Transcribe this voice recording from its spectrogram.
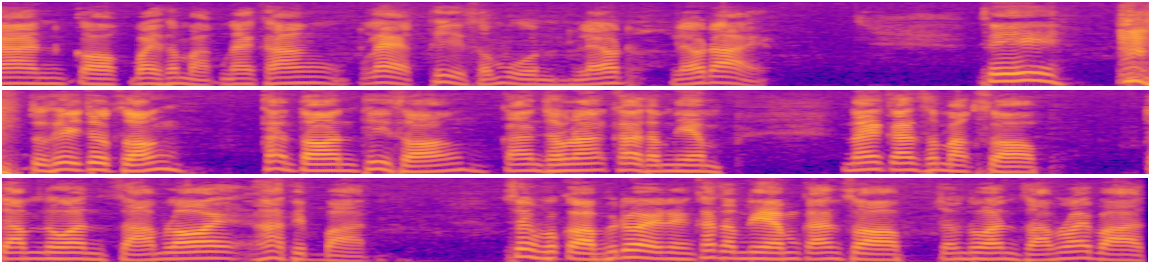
การกรอกใบสมัครในครั้งแรกที่สมบูรณ์แล้วแล้วได้ที่จุดที่จุดสอง ขั้นตอนที่สองการชำระค่าธรรมเนียม ในการสมัครสอบจำนวน 350 บาท ซึ่งประกอบไปด้วย 1 ค่าธรรมเนียมการสอบจำนวน 300 บาท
